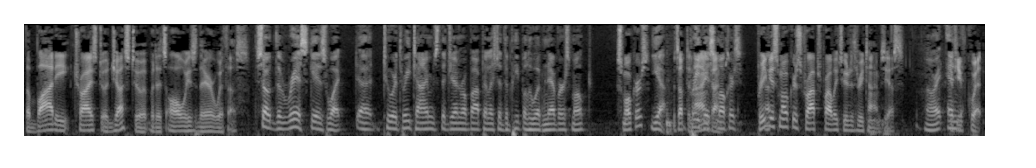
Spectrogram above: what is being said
The body tries to adjust to it, but it's always there with us. So the risk is what, uh, two or three times the general population of the people who have never smoked? Smokers? Yeah. It's up to Previous nine times. smokers? Previous uh, smokers drops probably two to three times, yes. All right. And if you've quit.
